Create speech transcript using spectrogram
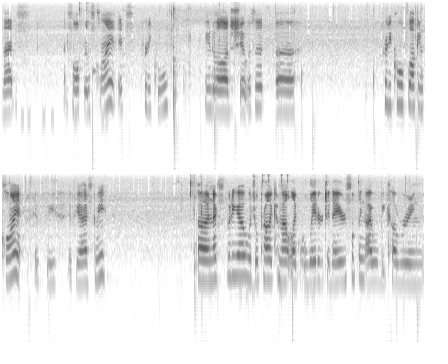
that's, that's all for this client. It's pretty cool. You can do a lot of shit with it. Uh, pretty cool fucking client, if we, if you ask me. Uh, next video, which will probably come out like later today or something, I will be covering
